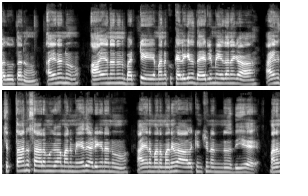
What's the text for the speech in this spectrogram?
చదువుతాను. ఆయనను ఆయనను బట్టి మనకు కలిగిన ధైర్యం ఏదనగా ఆయన చిత్తానుసారముగా మనం ఏది అడిగినను ఆయన మన మనవి ఆలకించునన్నదియే. మనం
